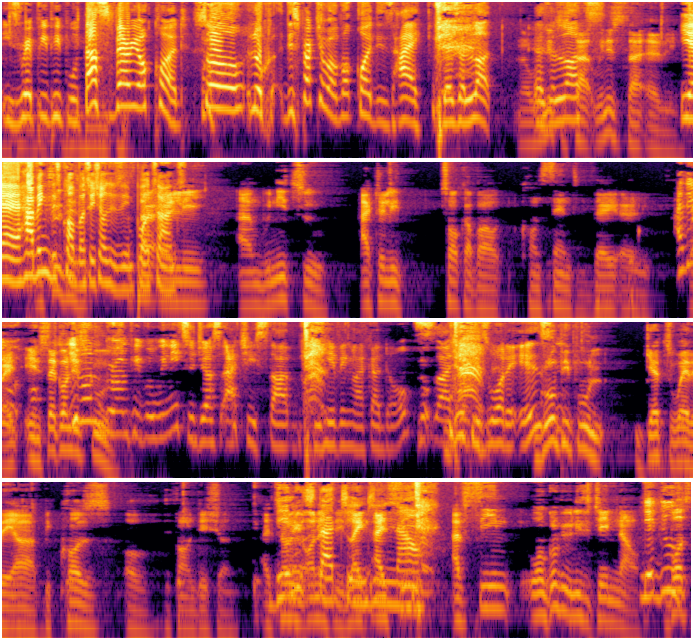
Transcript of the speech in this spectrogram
is raping people. That's very awkward. So look, the spectrum of awkward is high. There's a lot. no, we There's a lot. Start, we need to start early. Yeah, having these conversations is start important. early, and we need to actually talk about consent very early. I think right? in secondary even schools, grown people, we need to just actually start behaving like adults. I think is what it is. grown people get to where they are because of the foundation. I They tell need you start honestly, like I changing see, now. I've seen. Well, grown people need to change now. They do. but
